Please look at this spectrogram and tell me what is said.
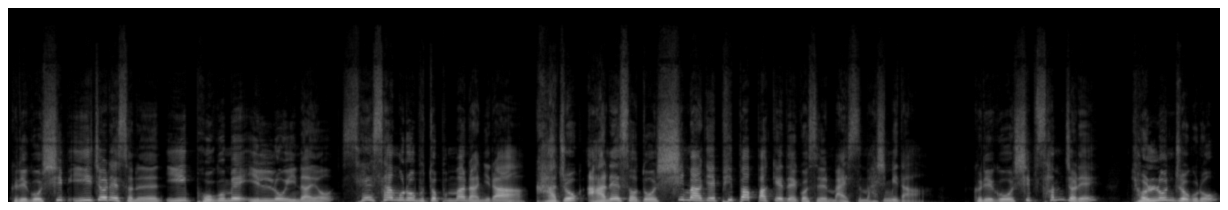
그리고 12절에서는 이 복음의 일로 인하여 세상으로부터 뿐만 아니라 가족 안에서도 심하게 핍박받게 될 것을 말씀하십니다. 그리고 13절에 결론적으로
